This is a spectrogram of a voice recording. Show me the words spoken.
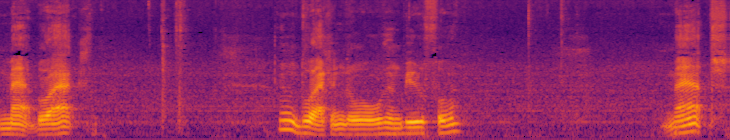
Matte black. And black and gold and beautiful. Matte.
